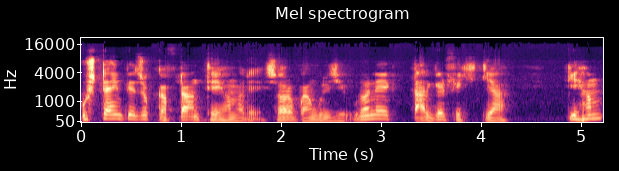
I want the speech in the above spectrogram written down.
उस टाइम के जो कप्तान थे हमारे, सौरभ गांगुली जी, उन्होंने एक टारगेट फिक्स किया कि हम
